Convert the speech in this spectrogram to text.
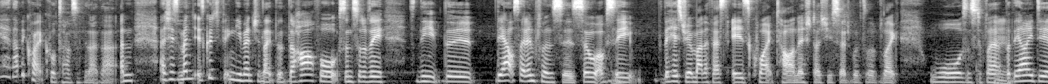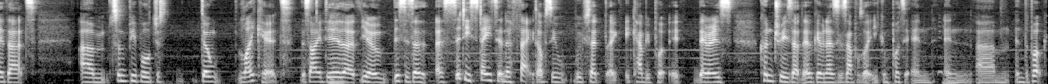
Yeah, that'd be quite cool to have something like that. And as you mentioned, it's good thing you mentioned like the, the half orcs and sort of the the the the outside influences. So obviously Mm. the history of Manifest is quite tarnished, as you said, with sort of like wars and stuff like that. Mm. But the idea that um, some people just don't like it. This idea Mm. that you know this is a, a city state in effect. Obviously, we've said like it can be put. It, there is countries that they're given as examples that you can put it in Mm. in um, in the book.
